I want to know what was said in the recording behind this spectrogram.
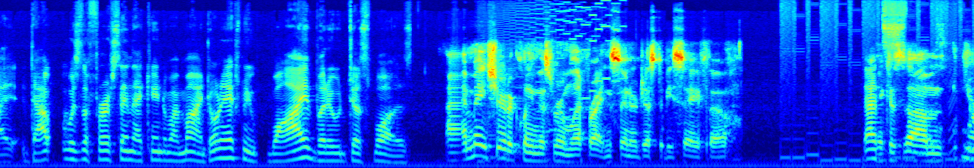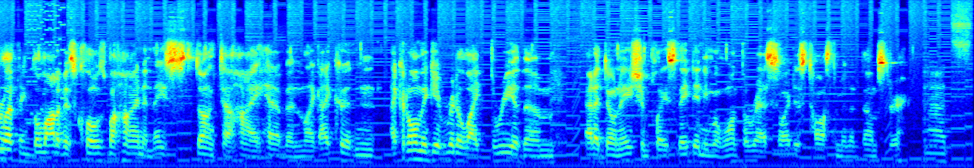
I that was the first thing that came to my mind. Don't ask me why, but it just was. I made sure to clean this room left, right, and center just to be safe, though. That's Because um, he left a lot of his clothes behind, and they stunk to high heaven. Like I couldn't, I could only get rid of like three of them at a donation place. They didn't even want the rest, so I just tossed them in a dumpster. That's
